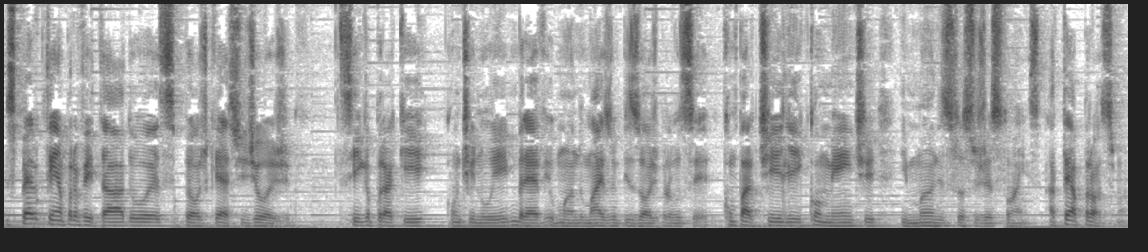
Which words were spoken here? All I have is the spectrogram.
Espero que tenha aproveitado esse podcast de hoje. Siga por aqui, continue. Em breve eu mando mais um episódio para você. Compartilhe, comente e mande suas sugestões. Até a próxima!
